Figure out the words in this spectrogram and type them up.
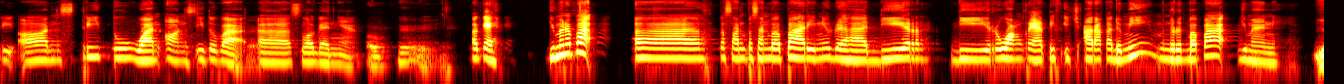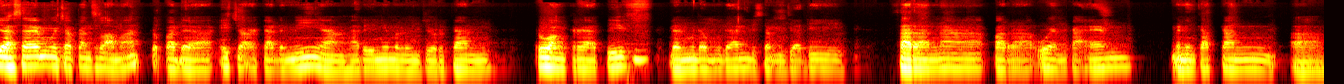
Three ons, three, two, one ons. Itu Pak Oke. eh, slogannya. Oke. Oke, gimana Pak? Eh, kesan pesan Bapak hari ini udah hadir di ruang kreatif HR Academy. Menurut Bapak gimana nih? Ya, saya mengucapkan selamat kepada HR Academy yang hari ini meluncurkan ruang kreatif Hmm. dan mudah-mudahan bisa menjadi sarana para UMKM meningkatkan uh,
